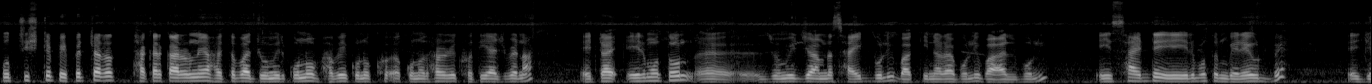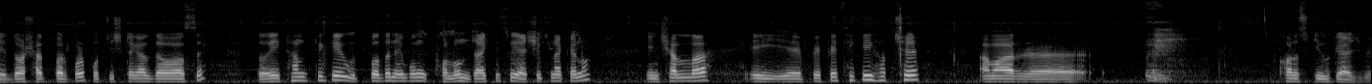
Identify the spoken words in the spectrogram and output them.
পঁচিশটা পেঁপের চারা থাকার কারণে হয়তো বা জমির কোনোভাবে কোনো কোনো ধরনের ক্ষতি আসবে না। এটা এর মতন জমির যে আমরা সাইড বলি বা কিনারা বলি বা আল বলি, এই সাইড দিয়ে এর মতন বেড়ে উঠবে। এই যে দশ হাত পর পর পঁচিশটা গাছ দেওয়া আছে। তো এখান থেকে উৎপাদন এবং ফলন যা কিছু আসুক না কেন, ইনশাল্লাহ এই পেঁপে থেকেই হচ্ছে আমার খরচটি উঠে আসবে।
